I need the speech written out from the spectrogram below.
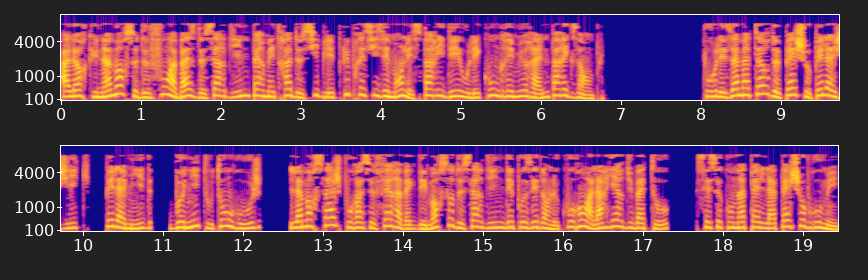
alors qu'une amorce de fond à base de sardines permettra de cibler plus précisément les sparidés ou les congrès murènes par exemple. Pour les amateurs de pêche au pélagique, pélamide, bonite ou thon rouge, l'amorçage pourra se faire avec des morceaux de sardines déposés dans le courant à l'arrière du bateau, c'est ce qu'on appelle la pêche au broumé.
